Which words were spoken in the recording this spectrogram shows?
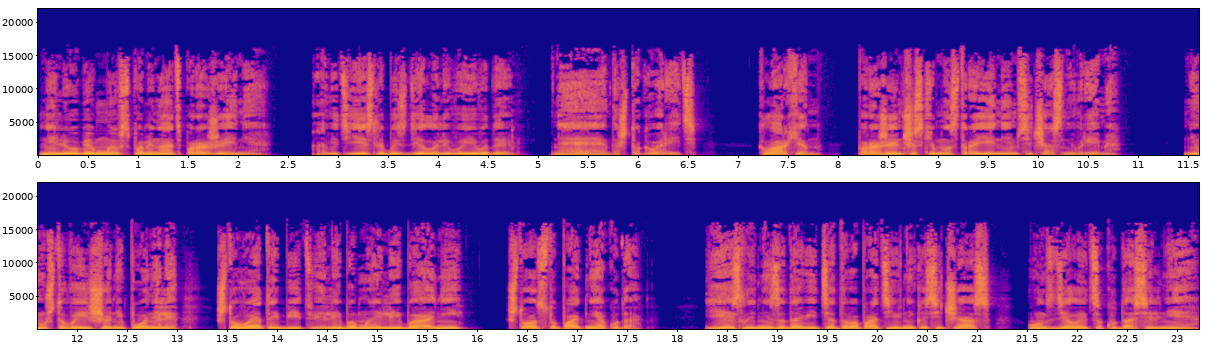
Не любим мы вспоминать поражение. А ведь если бы сделали выводы... Не, да что говорить. Клархен, пораженческим настроением сейчас не время. Неужто вы еще не поняли, что в этой битве либо мы, либо они, что отступать некуда, если не задавить этого противника сейчас, он сделается куда сильнее.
